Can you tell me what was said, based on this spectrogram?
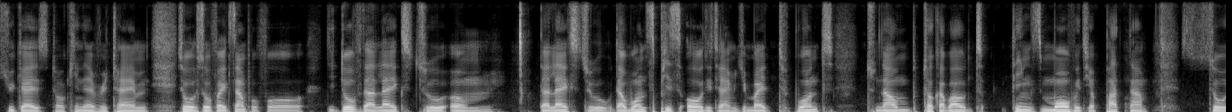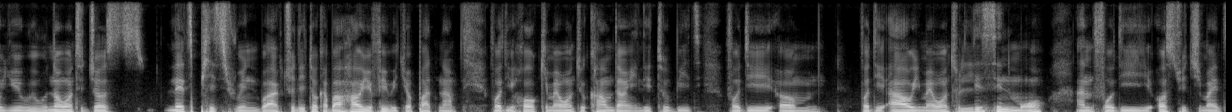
you guys talking every time. So so for example, for the dove that likes to um that likes to that wants peace all the time, you might want to now talk about things more with your partner. So you will not want to just let peace reign, but actually talk about how you feel with your partner. For the hawk, you might want to calm down a little bit. For the um for the owl, you might want to listen more. And for the ostrich, you might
